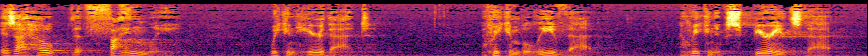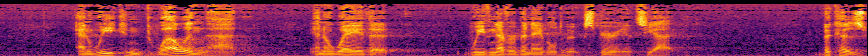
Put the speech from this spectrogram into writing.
is I hope that finally we can hear that, and we can believe that, and we can experience that, and we can dwell in that in a way that we've never been able to experience yet. Because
